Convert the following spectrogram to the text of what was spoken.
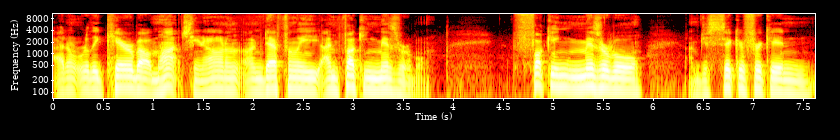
I don't really care about much, you know. I'm, I'm definitely I'm fucking miserable, fucking miserable I'm just sick of freaking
